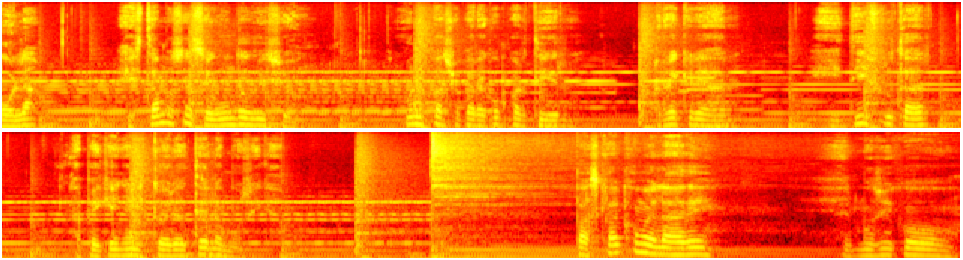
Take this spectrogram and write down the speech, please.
Hola, estamos en segunda audición, un espacio para compartir, recrear y disfrutar la pequeña historia de la música. Pascal Comelade, el músico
